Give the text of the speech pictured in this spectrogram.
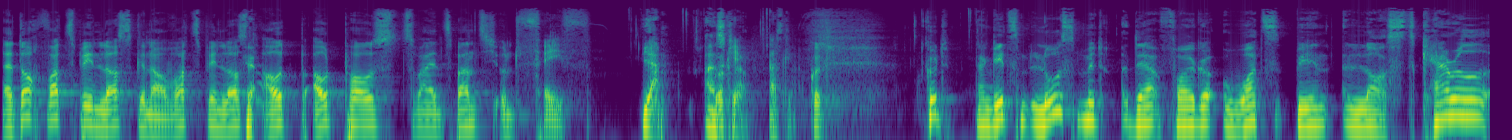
Äh, doch, What's Been Lost, genau. What's Been Lost, Ja. Out, Outpost 22 und Faith. Ja, alles okay, klar. alles klar, gut. Gut, dann geht's los mit der Folge What's Been Lost. Carol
